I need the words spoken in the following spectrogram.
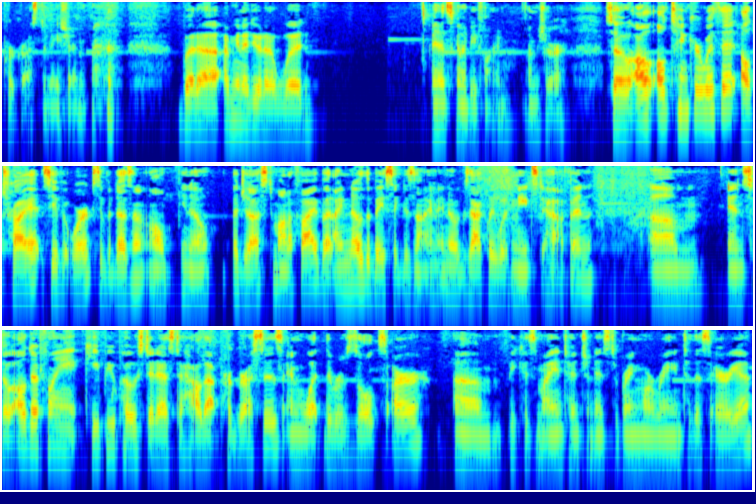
procrastination. but uh, I'm going to do it out of wood and it's going to be fine, I'm sure. So I'll, I'll tinker with it. I'll try it, see if it works. If it doesn't, I'll, you know, adjust, modify, but I know the basic design. I know exactly what needs to happen. Um, and so I'll definitely keep you posted as to how that progresses and what the results are, um, because my intention is to bring more rain to this area.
